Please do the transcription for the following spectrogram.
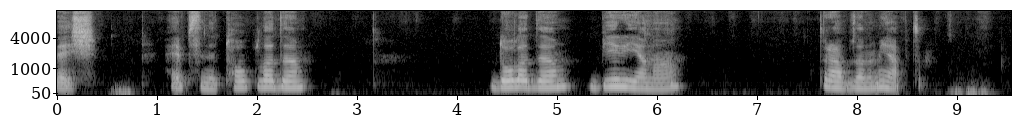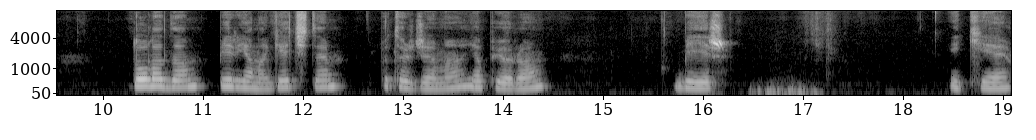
5 hepsini topladım. Doladım. Bir yana trabzanımı yaptım. Doladım. Bir yana geçtim. Pıtırcığımı yapıyorum. 1 2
